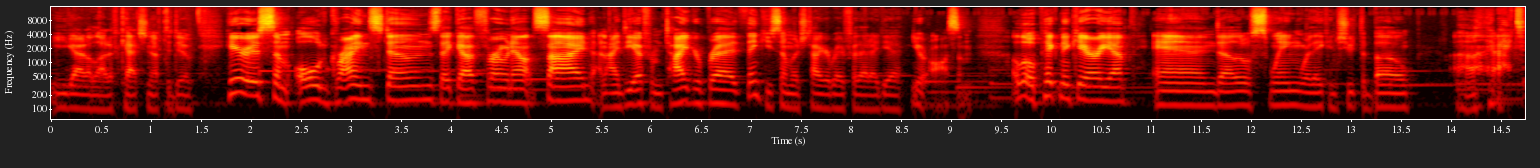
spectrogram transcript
you got a lot of catching up to do. Here is some old grindstones that got thrown outside. An idea from Tiger Bread. Thank you so much, Tiger Bread, for that idea. You're awesome. A little picnic area and a little swing where they can shoot the bow uh, at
